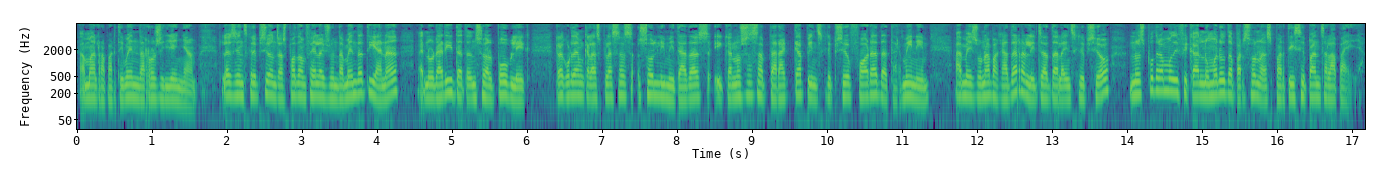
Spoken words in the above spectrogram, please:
amb el repartiment d'arròs i llenya. Les inscripcions es poden fer a l'Ajuntament de Tiana en horari d'atenció al públic. Recordem que les places són limitades i que no s'acceptarà cap inscripció fora de termini. A més, una vegada realitzada la inscripció, no es podrà modificar el número de persones participants a la paella.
